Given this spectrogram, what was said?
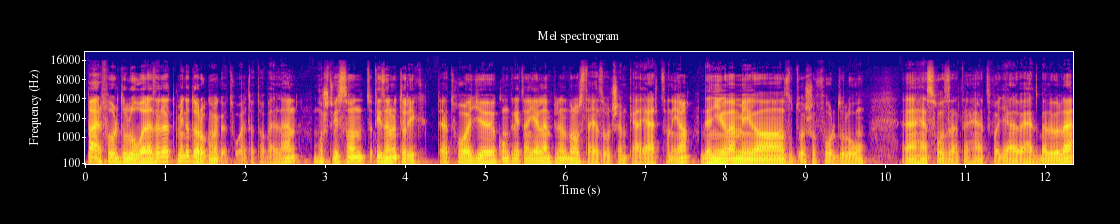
pár fordulóval ezelőtt még a dorog mögött volt a tabellán. Most viszont 15 tehát hogy konkrétan jelen pillanatban osztályozót sem kell játszani játszania, de nyilván még az utolsó forduló ehhez hozzátehet, vagy elvehet belőle.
